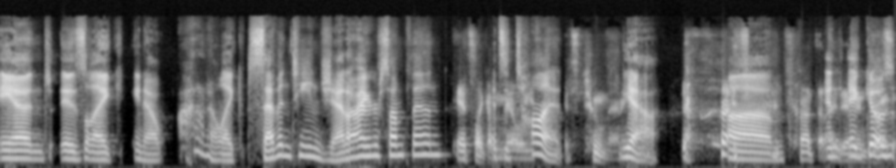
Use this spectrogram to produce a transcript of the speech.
and is like, you know, I don't know, like 17 Jedi or something. it's like a It's a ton. it's too many Yeah. Um, not that I and it goes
